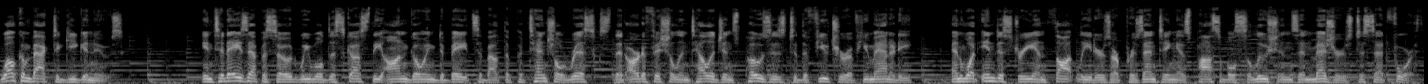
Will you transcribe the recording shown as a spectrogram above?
Welcome back to Giga News. In today's episode, we will discuss the ongoing debates about the potential risks that artificial intelligence poses to the future of humanity and what industry and thought leaders are presenting as possible solutions and measures to set forth.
